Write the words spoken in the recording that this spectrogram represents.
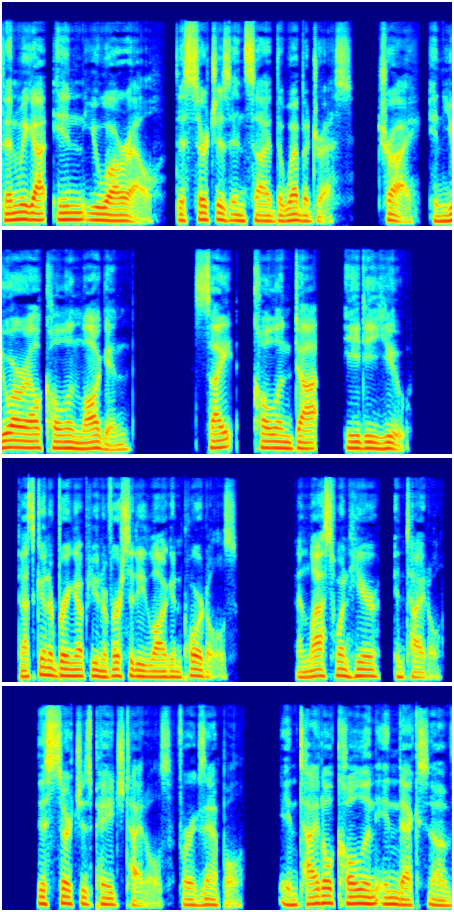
Then we got in URL. This searches inside the web address. Try in URL colon login site colon dot edu. That's going to bring up university login portals. And last one here, in title. This searches page titles. For example, in title colon index of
